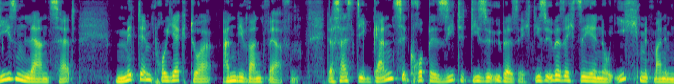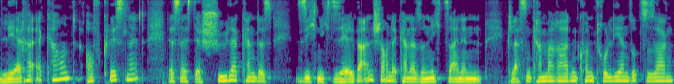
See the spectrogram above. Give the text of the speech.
diesem Lernset mit dem Projektor an die Wand werfen. Das heißt, die ganze Gruppe sieht diese Übersicht. Diese Übersicht sehe nur ich mit meinem Lehrer-Account auf Quizlet. Das heißt, der Schüler kann das sich nicht selber anschauen. Der kann also nicht seinen Klassenkameraden kontrollieren sozusagen.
